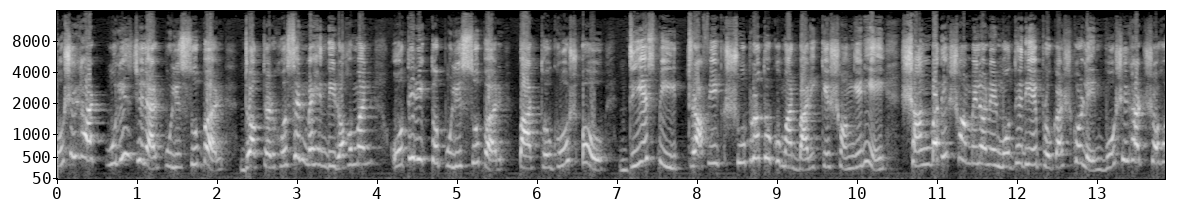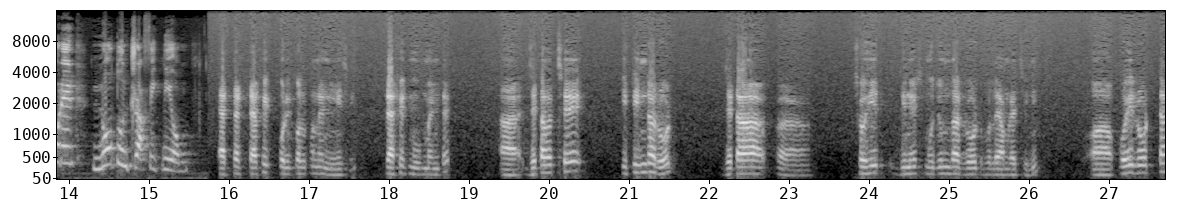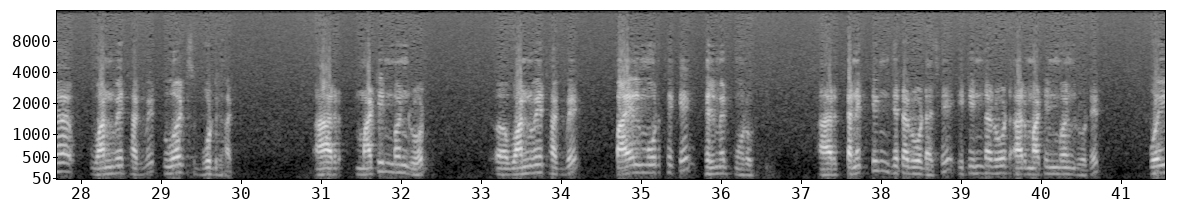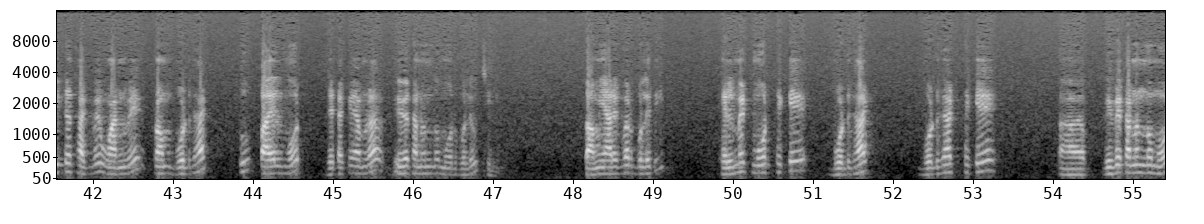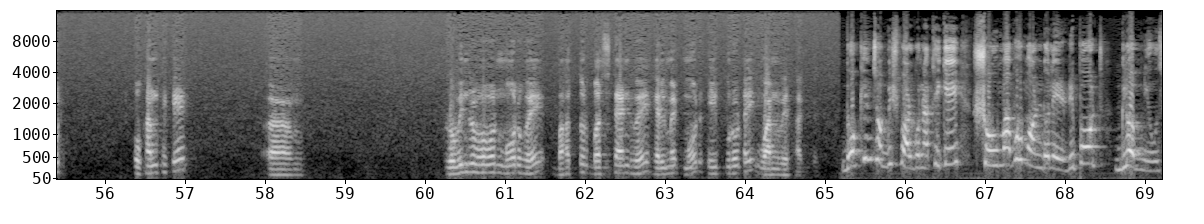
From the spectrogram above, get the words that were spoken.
বসিরহাট পুলিশ জেলার police super doctor Hossain Mehendi Rahman, অতিরিক্ত পুলিশ সুপার পার্থ ঘোষ ও ডিএসপি ট্রাফিক সুব্রত কুমার বারিককে সঙ্গে নিয়ে সাংবাদিক সম্মেলনের মধ্যে দিয়ে প্রকাশ করলেন বসিরহাট শহরের নতুন ট্রাফিক নিয়ম। একটা ট্রাফিক পরিকল্পনা নিয়েছি ট্রাফিক মুভমেন্টের যেটা হচ্ছে ইটিন্ডা রোড, যেটা শহীদ দীনেশ মজুমদার রোড বলে আমরা চিনি। ওই রোডটা ওয়ান ওয়ে থাকবে টুয়ার্ডস বোটঘাট। আর Martin Burn road one way থাকবে পায়েল মোড় থেকে হেলমেট মোড় অব্দি আর কানেক্টিং যেটা রোড আছে, ইটিন্ডা রোড আর মার্টিন বন রোডের, ওইটা থাকবে one way from Boatghat to Payel মোড় যেটাকে আমরা বিবেকানন্দ মোড় বলেও চিনি। তো আমি আরেকবার বলে দিই হেলমেট মোড় থেকে বোটঘাট বোটঘাট থেকে বিবেকানন্দ মোড় ওখান থেকে আম, রবীন্দ্র ভবন মোড় হয়ে বাহাত্তর বাস স্ট্যান্ড হয়ে হেলমেট মোড় এই পুরোটাই ওয়ান ওয়ে থাকবে। দক্ষিণ চব্বিশ পরগনা থেকে সৌমাভ মণ্ডলের রিপোর্ট গ্লোব নিউজ।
